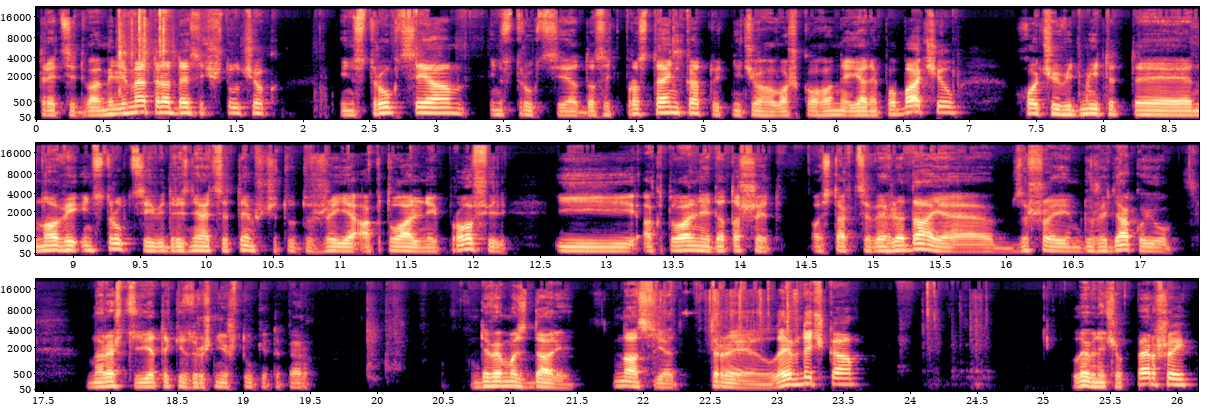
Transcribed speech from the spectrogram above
32 мм 10 штучок. Інструкція. Інструкція досить простенька, тут нічого важкого я не побачив. Хочу відмітити, нові інструкції відрізняються тим, що тут вже є актуальний профіль і актуальний даташит. Ось так це виглядає, за що я їм дуже дякую. Нарешті є такі зручні штуки тепер. Дивимось далі. У нас є три ливничка. Ливничок перший.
